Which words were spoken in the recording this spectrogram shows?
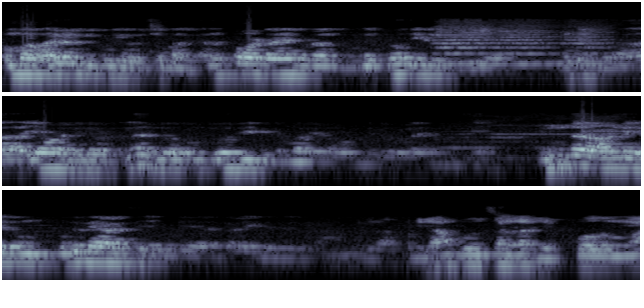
ரொம்ப வரவேற்கக்கூடிய ஒரு விஷயமா இருக்கு. அது போன கூட இந்த ஜோதி ஐயாவோட நினைவகத்துல இந்த பக்கம் ஜோதி இருக்கிற மாதிரியான ஒரு இருந்துச்சு. இந்த ஆண்டு எதுவும் புதுமையாக செய்யக்கூடிய இருக்கா? இல்ல, அப்படிலாம் புதுசா இல்ல. எப்போதுமே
